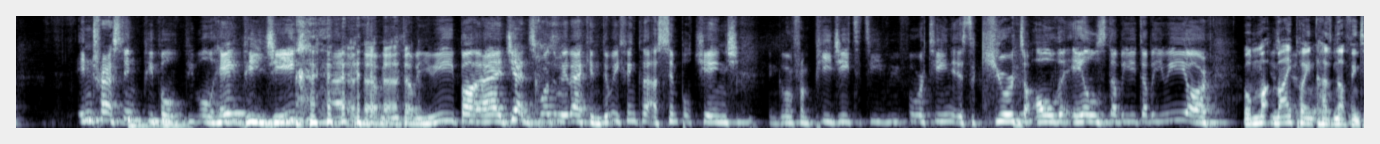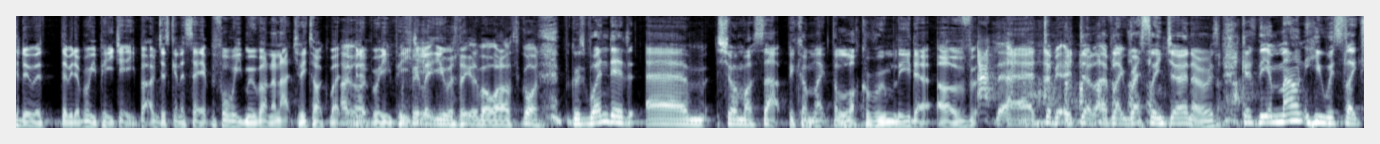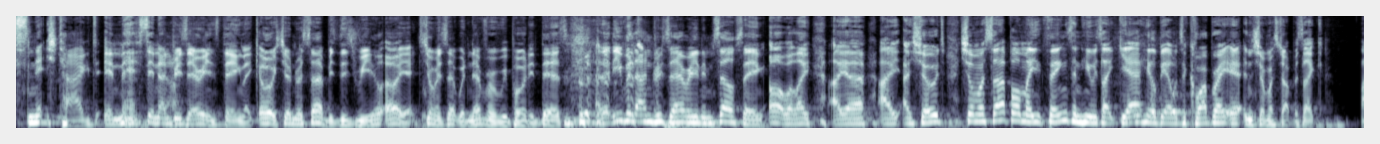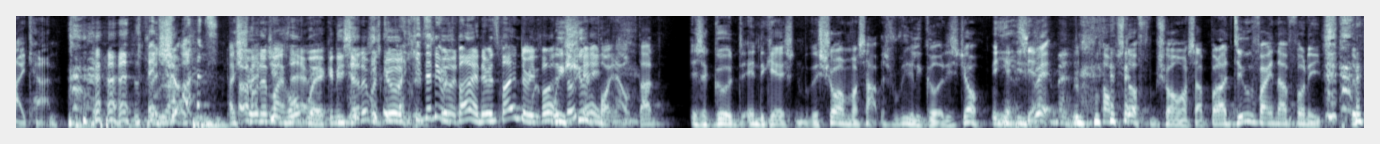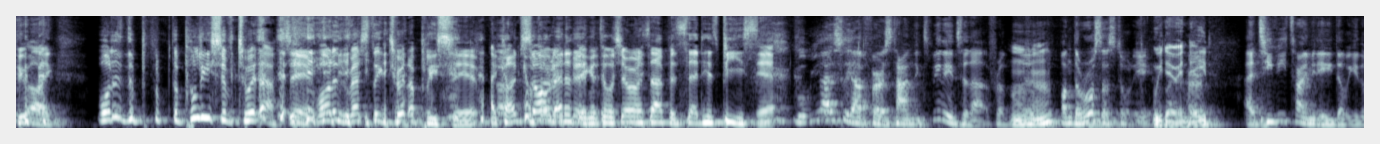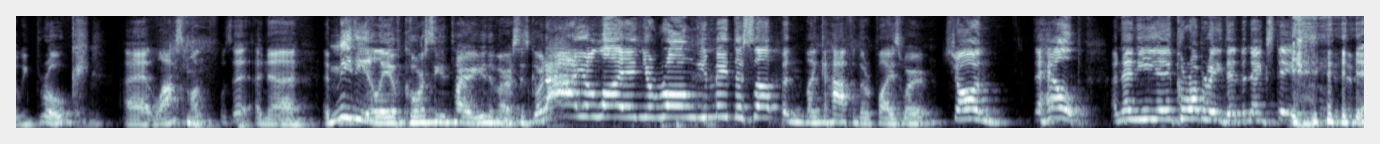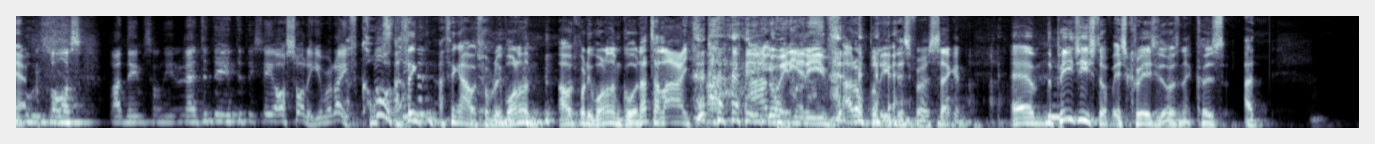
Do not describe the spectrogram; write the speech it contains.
Interesting. People people hate PG uh, in WWE, but uh, gents, what do we reckon? Do we think that a simple change in going from PG to TV 14 is the cure to all the ails WWE? Or Well, my, my point has nothing to do with WWE PG, but I'm just going to say it before we move on and actually talk about Hang on. WWE I PG. feel like you were thinking about what I was going. Because when did um, Sean Ross Sapp become like the locker room leader of uh, w, of like wrestling journos? Because the amount he was like snitch tagged in this in Andrew Zarian's thing, like, oh, Sean Ross Sapp, is this real? Oh yeah, Sean Ross Sapp would never have reported this. and then even Andrew Zarian himself saying, oh well, I I, uh, I I showed Sean Ross Sapp all my things, and he was like, yeah, he'll be able to corroborate it. And Sean Ross Sapp was like. I can. I, showed- I showed him my homework and he said it was good. he said it was fine. It was fine to report. we It's should okay. point out that is a good indication because Sean Ross Sapp is really good at his job. Yes, He's yeah. great. Top stuff from Sean Ross Sapp. But I do find that funny that people are like, what did the the police of Twitter say? What did wrestling Twitter police say? I can't confirm anything until Sean Ross Sapp has said his piece. Yeah. Well, we actually have first-hand experience of that from the, the Ponderosa story. We do Heard, indeed. Uh, TV time at AEW that we broke uh, last month, was it? And uh, immediately, of course, the entire universe is going, "Ah, you're lying! You're wrong! You made this up!" And like half of the replies were, "Sean, the help!" And then he uh, corroborated it the next day. the, the people Yeah. who call us bad names on the internet, did they? Did they say, "Oh, sorry, you were right"? Of course. No, I think didn't. I think I was probably one of them. I was probably one of them going, "That's a lie." I don't believe. I don't believe this for a second. Um, the PG stuff is crazy though, isn't it? Because I,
